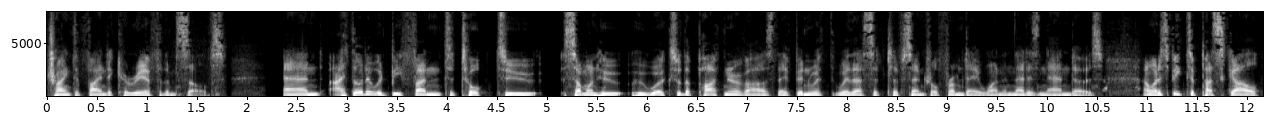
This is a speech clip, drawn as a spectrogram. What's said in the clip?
trying to find a career for themselves. And I thought it would be fun to talk to someone who, who works with a partner of ours. They've been with, with us at Cliff Central from day one, and that is Nando's. I want to speak to Pascal,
